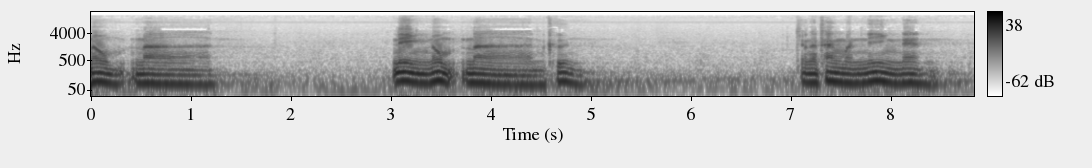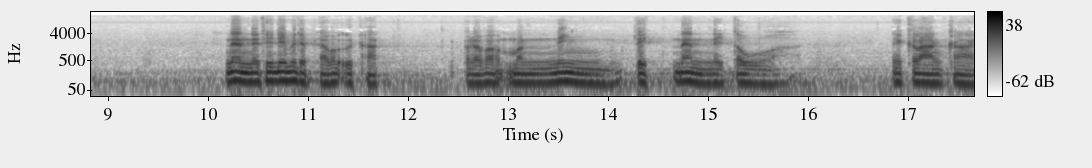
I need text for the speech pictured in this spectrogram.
นุ่มนาน นิ่งนุ่มนานขึ้นจนกระทั่งมันนิ่งแน่น แน่นในที่นี้ไม่ได้แปลว่าอึดอัดแปลว่ามันนิ่งติดแน่นในตัว ในกลางกาย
